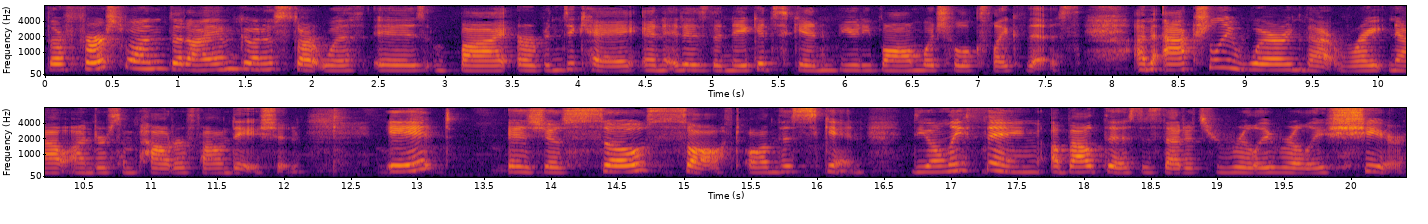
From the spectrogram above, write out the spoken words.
The first one that I am going to start with is by Urban Decay and it is the Naked Skin Beauty Balm which looks like this. I'm actually wearing that right now under some powder foundation. It is just so soft on the skin. The only thing about this is that it's really, really sheer.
